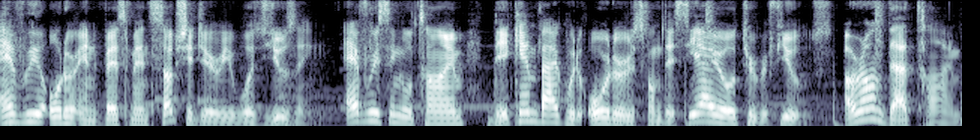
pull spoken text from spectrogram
every other investment subsidiary was using. Every single time, they came back with orders from the CIO to refuse. Around that time,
